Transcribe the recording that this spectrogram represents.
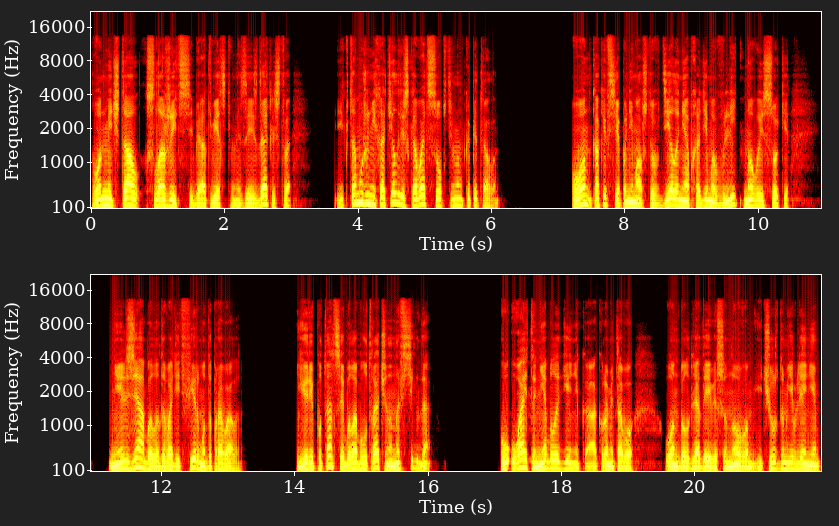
он мечтал сложить с себя ответственность за издательство и к тому же не хотел рисковать собственным капиталом. Он, как и все, понимал, что в дело необходимо влить новые соки. Нельзя было доводить фирму до провала. Ее репутация была бы утрачена навсегда. У Уайта не было денег, а кроме того, он был для Дэвиса новым и чуждым явлением.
